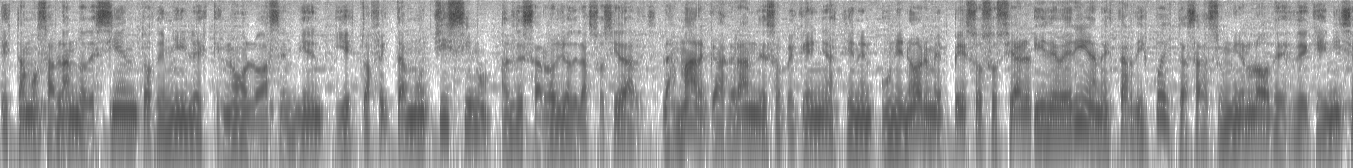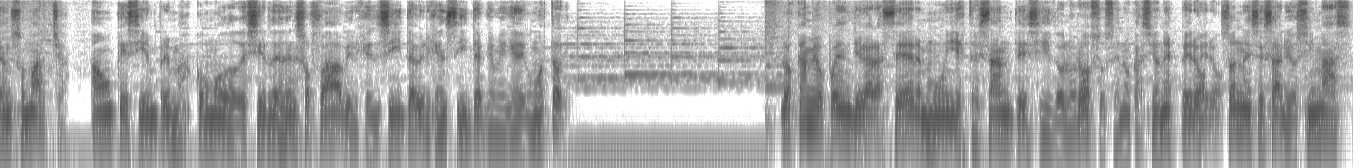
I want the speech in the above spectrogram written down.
estamos hablando de cientos de miles que no lo hacen bien y esto afecta muchísimo al desarrollo de las sociedades. Las marcas grandes o pequeñas tienen un enorme peso social y deberían estar dispuestas a asumirlo desde que inician su marcha, aunque siempre es más cómodo decir desde el sofá, virgencita, virgencita, que me quede como estoy. Los cambios pueden llegar a ser muy estresantes y dolorosos en ocasiones, pero, son necesarios y más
